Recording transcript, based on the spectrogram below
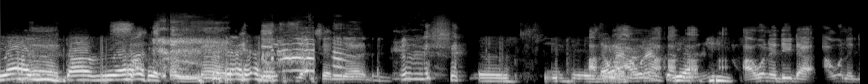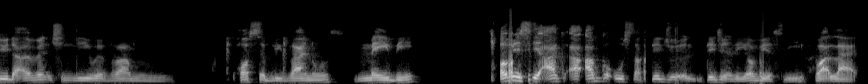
yeah, you nerd. dumb, Such a yeah. nerd. He's such a nerd. Uh. I Don't wanna, I wanna, yeah, I, I wanna do that. I wanna do that eventually with um possibly vinyls, maybe. Obviously, I, I I've got all stuff digital digitally, obviously, but like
